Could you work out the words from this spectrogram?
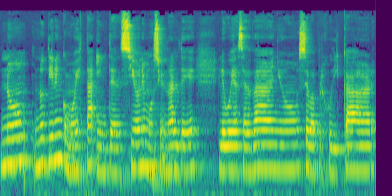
no, no tienen como esta intención emocional de le voy a hacer daño, se va a perjudicar,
